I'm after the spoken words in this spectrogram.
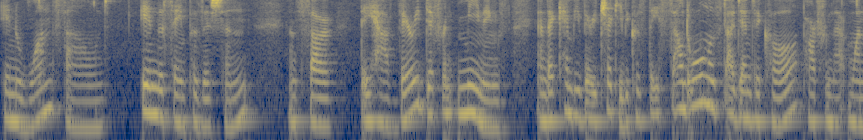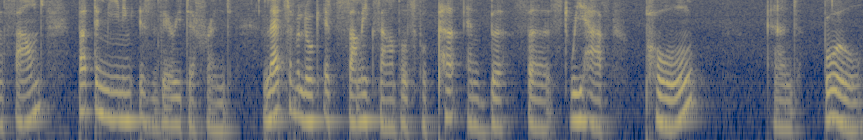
in one sound in the same position. And so they have very different meanings. And that can be very tricky because they sound almost identical, apart from that one sound, but the meaning is very different. Let's have a look at some examples for p and b first. We have pull and bull,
